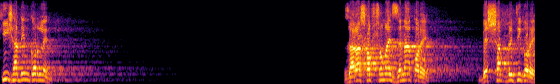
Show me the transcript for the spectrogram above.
কি স্বাধীন করলেন? যারা সব সময় জেনা করে, বেশ্যাবৃত্তি করে,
